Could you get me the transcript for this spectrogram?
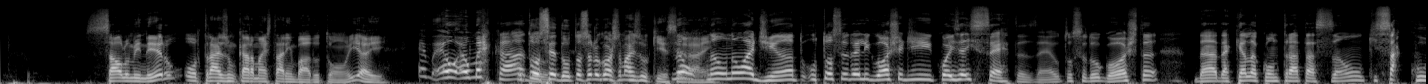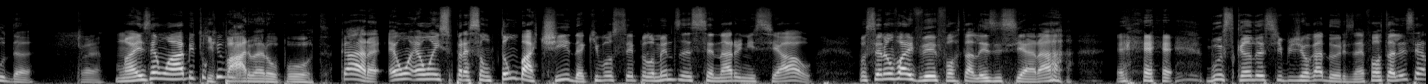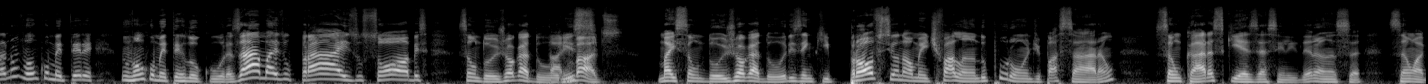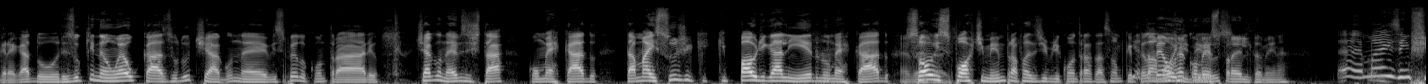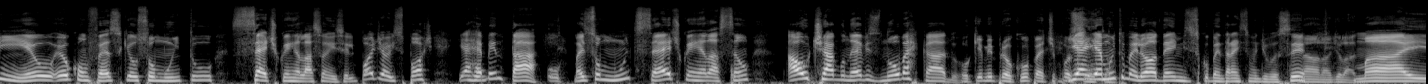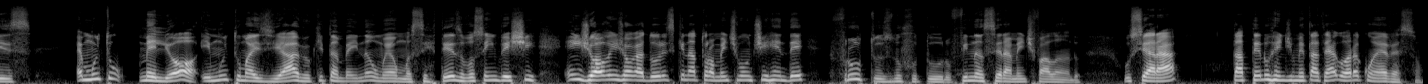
Saulo Mineiro ou traz um cara mais tarimbado, Tom? E aí? É, é o- é o mercado. O torcedor, o torcedor gosta mais do que, será, Não, não, não adianta. O torcedor ele gosta de coisas certas, né? O torcedor gosta da, daquela contratação que sacuda. É. Mas é um hábito que, Que pare o aeroporto. cara, é, um- é uma expressão tão batida que você, pelo menos nesse cenário inicial, você não vai ver Fortaleza e Ceará é, buscando esse tipo de jogadores, né? Fortaleza e Ceará não vão cometer, não vão cometer loucuras. Ah, mas o Praz, o Sobes, são dois jogadores. Tarimbados. mas são dois jogadores em que, profissionalmente falando, por onde passaram, são caras que exercem liderança, são agregadores, o que não é o caso do Thiago Neves, pelo contrário. O Thiago Neves está com o mercado, tá mais sujo que, que pau de galinheiro no mercado, É só o esporte mesmo pra fazer esse tipo de contratação, porque E pelo também é um amor de recomeço Deus. pra ele também, né? É, mas enfim, eu, eu confesso que eu sou muito cético em relação a isso. Ele pode ir ao esporte e arrebentar, O- mas eu sou muito cético em relação ao Thiago Neves no mercado. O que me preocupa é tipo e assim. e é Tom. muito melhor, Denis, desculpa entrar em cima de você, Não, não, de lado. mas é muito melhor e muito mais viável, que também não é uma certeza, você investir em jovens jogadores que naturalmente vão te render frutos no futuro, financeiramente falando. O Ceará tá tendo rendimento até agora com Everson.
